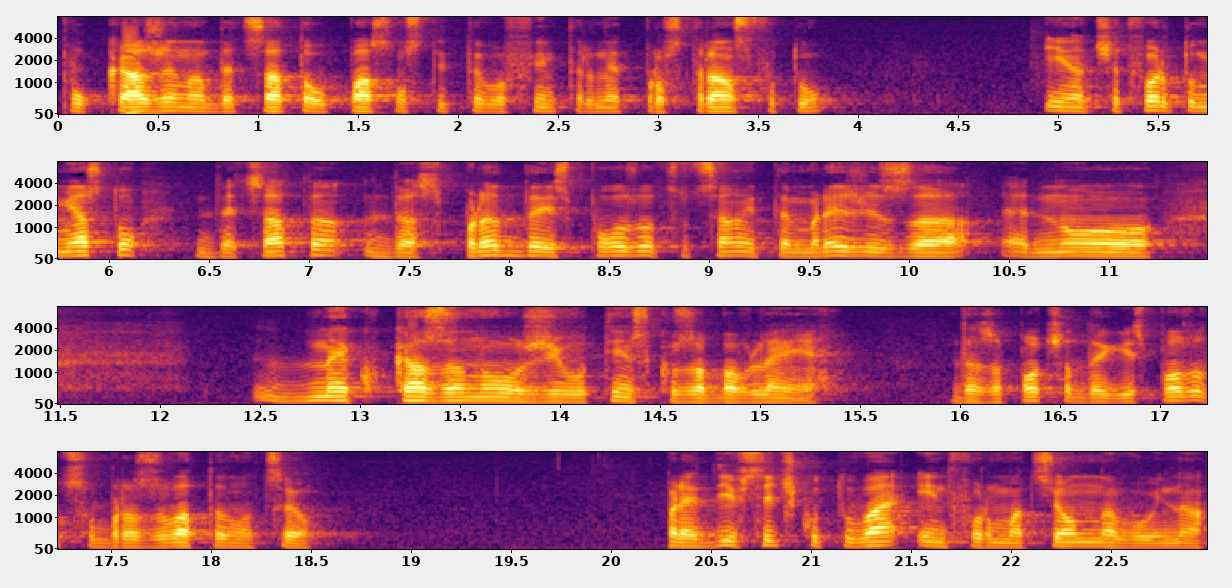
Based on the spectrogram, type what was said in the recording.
покаже на децата опасностите в интернет пространството. И на четвърто място, децата да спрат да използват социалните мрежи за едно меко казано, животинско забавление. Да започват да ги използват с образователна цел. Преди всичко това е информационна война.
